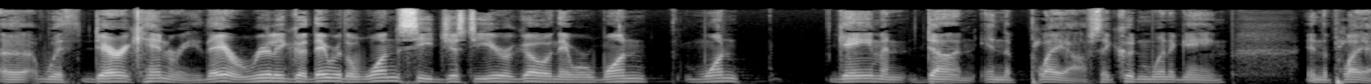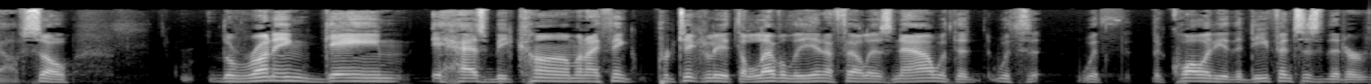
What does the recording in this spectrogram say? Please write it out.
uh, with Derrick Henry, they are really good. They were the one seed just a year ago, and they were one one game and done in the playoffs. They couldn't win a game in the playoffs. So the running game has become, and I think particularly at the level the NFL is now, with the with with the quality of the defenses that are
